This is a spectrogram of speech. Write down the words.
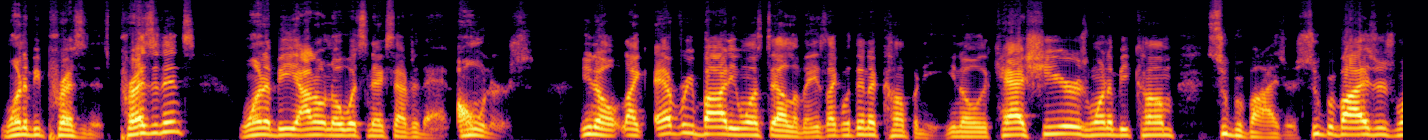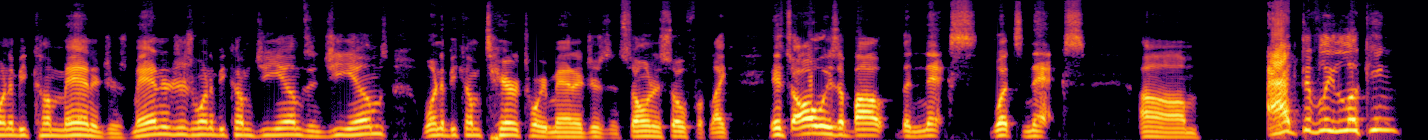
want to be presidents. Presidents want to be, I don't know what's next after that, owners. You know, like everybody wants to elevate. It's like within a company. You know, the cashiers want to become supervisors. Supervisors want to become managers. Managers want to become GMs, and GMs want to become territory managers, and so on and so forth. Like it's always about the next, what's next. Um, actively looking,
